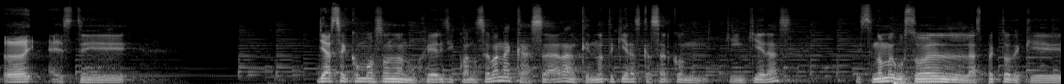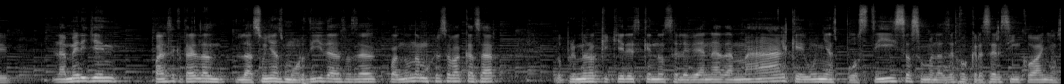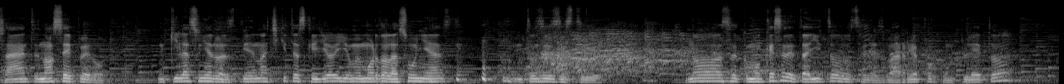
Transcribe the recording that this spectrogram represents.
este... Ya sé cómo son las mujeres y cuando se van a casar, aunque no te quieras casar con quien quieras, este, no me gustó el aspecto de que la Mary Jane parece que trae las, las uñas mordidas. O sea, cuando una mujer se va a casar, lo primero que quiere es que no se le vea nada mal, que uñas postizas o me las dejo crecer cinco años antes. No sé, pero aquí las uñas las tienen más chiquitas que yo y yo me muerdo las uñas. Entonces, este. No, o sea, como que ese detallito se les barrió por completo.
